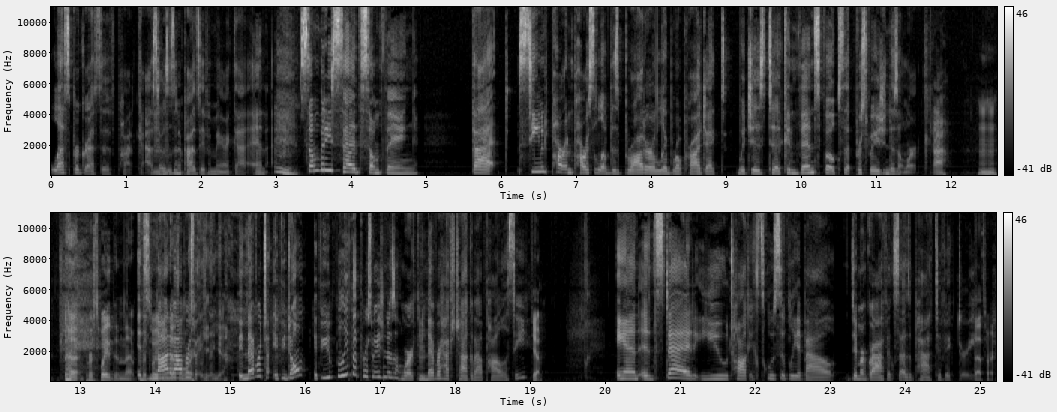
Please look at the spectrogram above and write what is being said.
less progressive podcast i Mm-hmm. was listening to pod save america and Mm. somebody said something that seemed part and parcel of this broader liberal project which is to convince folks that persuasion doesn't work Ah. hmm Persuade them that it's not about persuasion. Yeah. They never. T- if you don't, if you believe that persuasion doesn't work, you never have to talk about policy, Yeah. And instead you talk exclusively about demographics as a path to victory. That's right.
